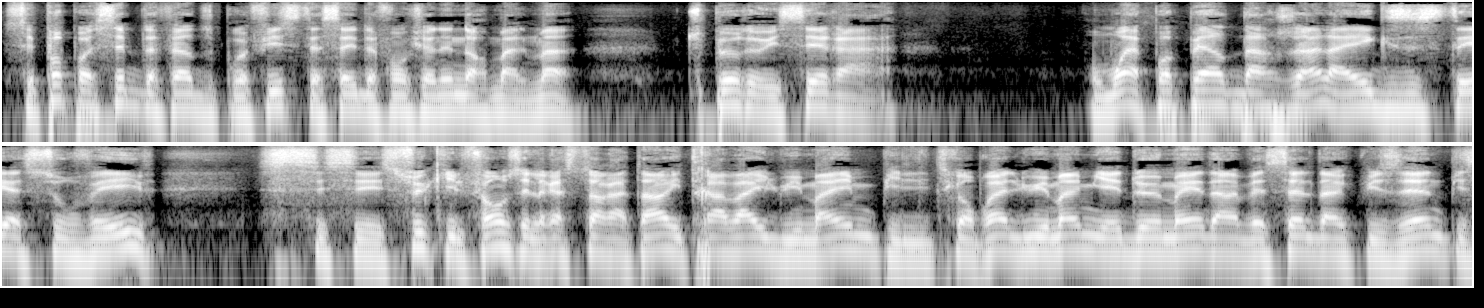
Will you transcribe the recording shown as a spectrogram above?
C'est pas possible de faire du profit si tu essayes de fonctionner normalement. Tu peux réussir à au moins à pas perdre d'argent, à exister, à survivre. C'est ceux qui le font, c'est le restaurateur, il travaille lui-même, puis tu comprends, lui-même, il a deux mains dans la vaisselle, dans la cuisine, puis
